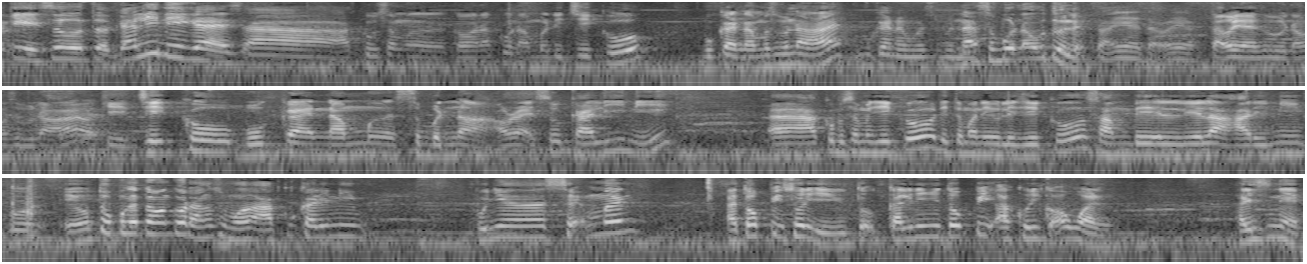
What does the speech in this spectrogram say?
Okay so untuk kali ni guys uh, Aku sama kawan aku nama dia Jeko Bukan nama sebenar eh Bukan nama sebenar. Nak sebut nama betul eh? Tak payah, tak payah. Tak payah sebut nama sebenar eh? Okay, Jeko bukan nama sebenar Alright, so kali ni uh, Aku bersama Jeko, ditemani oleh Jeko Sambil, yelah hari ni pun Eh, untuk pengetahuan korang semua Aku kali ni punya segmen uh, Topik, sorry Untuk kali ni punya topik aku ikut awal Hari Senin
